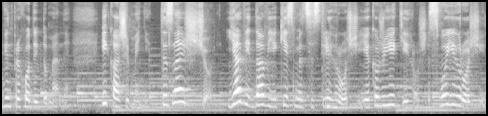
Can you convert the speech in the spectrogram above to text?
він приходить до мене і каже мені: Ти знаєш що? Я віддав якійсь медсестрі гроші. Я кажу, які гроші? Свої гроші.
